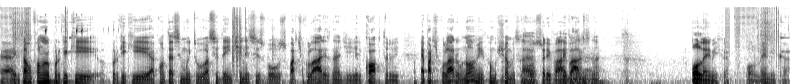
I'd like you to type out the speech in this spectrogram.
É. Eles estavam falando por que, que, por que, que acontece muito acidente nesses voos particulares, né? De helicóptero. É particular o nome? Como chama esses é, voos privado, privados, né? né? Polêmica. Polêmica.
